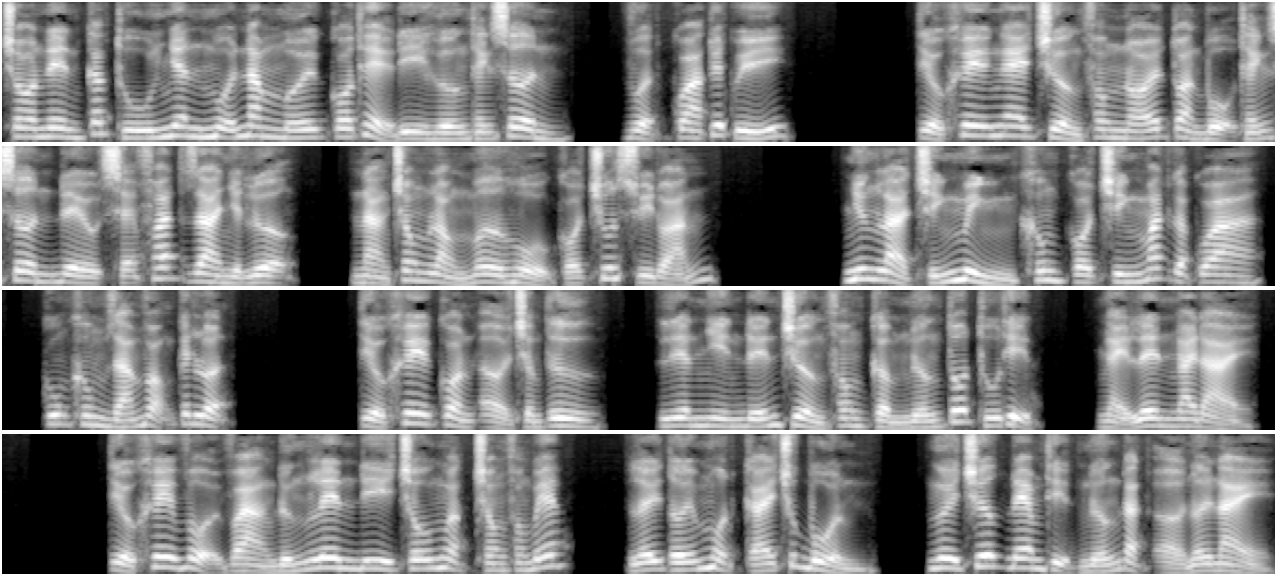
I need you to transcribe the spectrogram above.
cho nên các thú nhân mỗi năm mới có thể đi hướng Thánh Sơn, vượt qua tuyết quý. Tiểu Khê nghe Trường Phong nói toàn bộ Thánh Sơn đều sẽ phát ra nhiệt lượng, nàng trong lòng mơ hồ có chút suy đoán. Nhưng là chính mình không có chính mắt gặp qua, cũng không dám vọng kết luận. Tiểu Khê còn ở trầm tư, liền nhìn đến Trường Phong cầm nướng tốt thú thịt, nhảy lên ngai đài. Tiểu Khê vội vàng đứng lên đi chỗ ngoặt trong phòng bếp, lấy tới một cái chút buồn, ngươi trước đem thịt nướng đặt ở nơi này,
